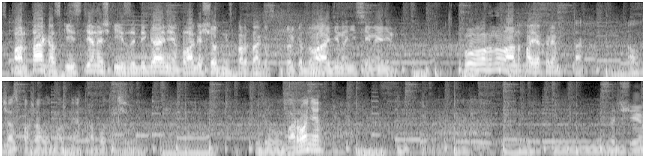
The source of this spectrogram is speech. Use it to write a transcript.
Спартаковские стеночки и забегания, благо счет не спартаковский, только 2-1, а не 7-1. Фу, ну ладно, поехали. Так, а вот сейчас, пожалуй, можно и отработать игру в обороне. Зачем?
